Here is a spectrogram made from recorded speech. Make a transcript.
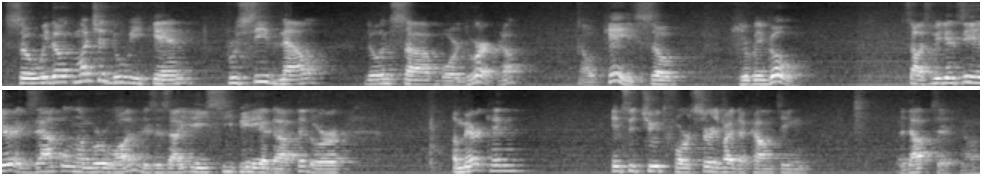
So, without much ado, we can proceed now doon sa board work, no? Okay, so here we go. So as we can see here, example number one, this is IACPA adopted or American Institute for Certified Accounting adopted. No?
